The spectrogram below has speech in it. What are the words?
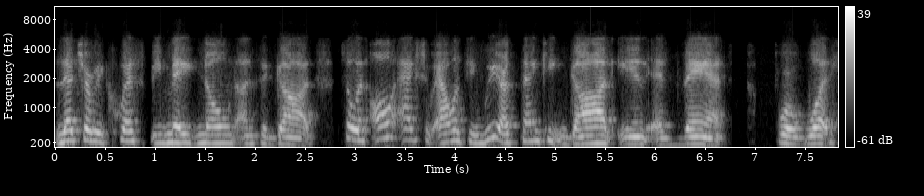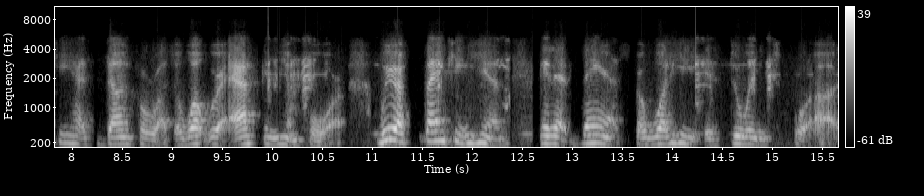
Let your request be made known unto God. So, in all actuality, we are thanking God in advance for what he has done for us or what we're asking him for. We are thanking him in advance for what he is doing for us.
